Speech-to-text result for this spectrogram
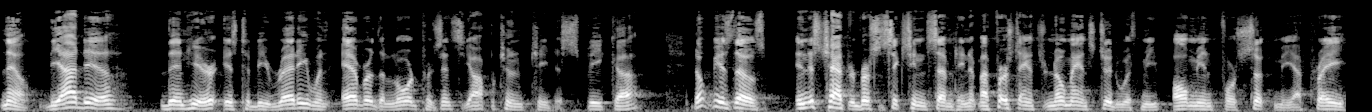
Now, the idea then here is to be ready whenever the Lord presents the opportunity to speak up. Don't be as those, in this chapter, verses 16 and 17, at my first answer, no man stood with me, all men forsook me. I pray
